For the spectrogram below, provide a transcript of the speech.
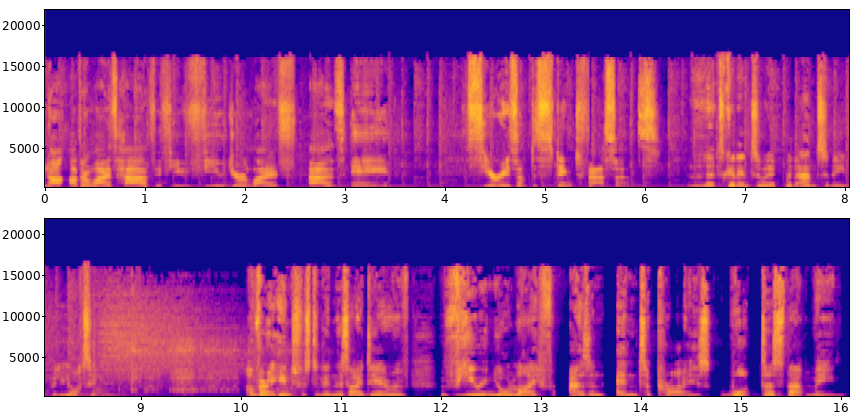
not otherwise have if you viewed your life as a series of distinct facets. Let's get into it with Anthony Vigliotti. I'm very interested in this idea of viewing your life as an enterprise. What does that mean?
